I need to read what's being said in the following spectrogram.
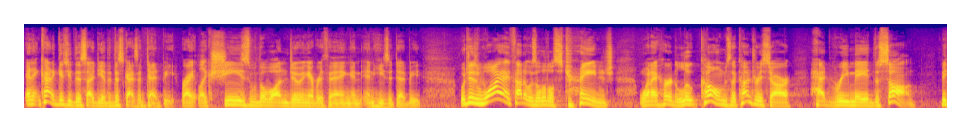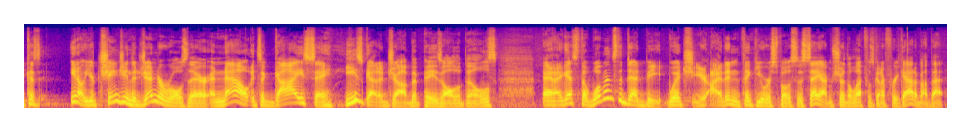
And it kind of gives you this idea that this guy's a deadbeat, right? Like she's the one doing everything and, and he's a deadbeat which is why I thought it was a little strange when I heard Luke Combs, the country star, had remade the song. Because, you know, you're changing the gender roles there, and now it's a guy saying he's got a job that pays all the bills. And I guess the woman's the deadbeat, which I didn't think you were supposed to say. I'm sure the left was going to freak out about that.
